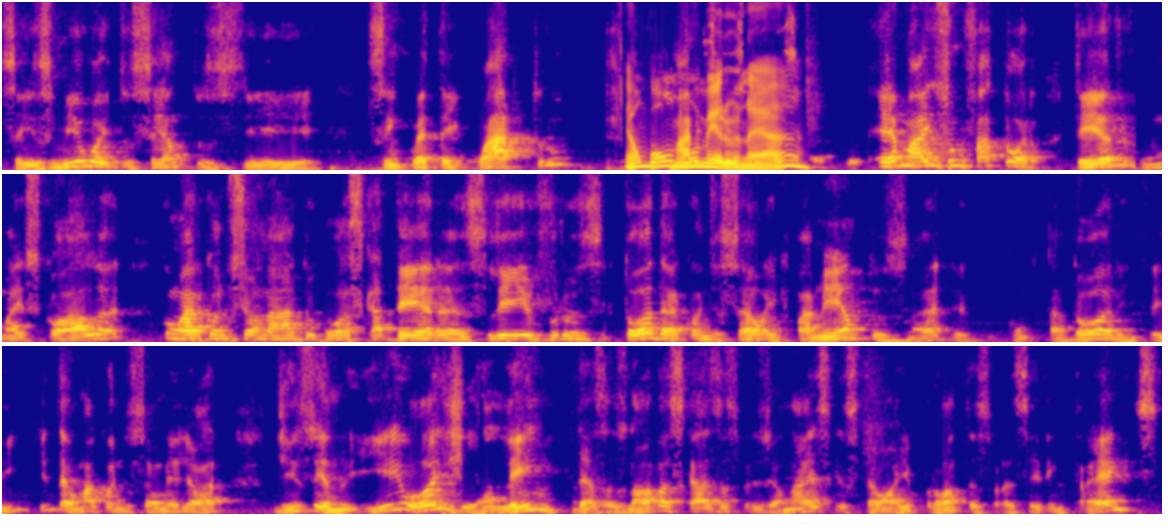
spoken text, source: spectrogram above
6.854. É um bom número, né? É mais um fator. Ter uma escola com ar-condicionado, com as cadeiras, livros, toda a condição, equipamentos né, de computador, enfim, que dê uma condição melhor de ensino. E hoje, além dessas novas casas prisionais que estão aí prontas para serem entregues,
